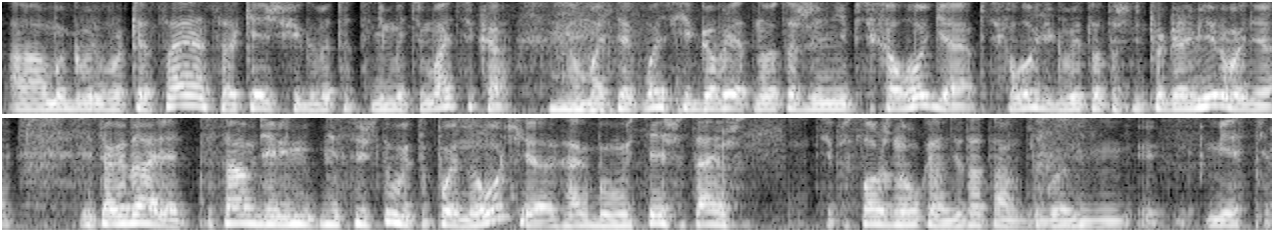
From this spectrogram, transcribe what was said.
а, мы говорим rocket science, ракетчики говорят, это не математика, а математики говорят, ну это же не психология, а психология говорит, это же не программирование и так далее. На самом деле не существует тупой науки, как бы мы все считаем, что типа сложная наука где-то там, в другом месте.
